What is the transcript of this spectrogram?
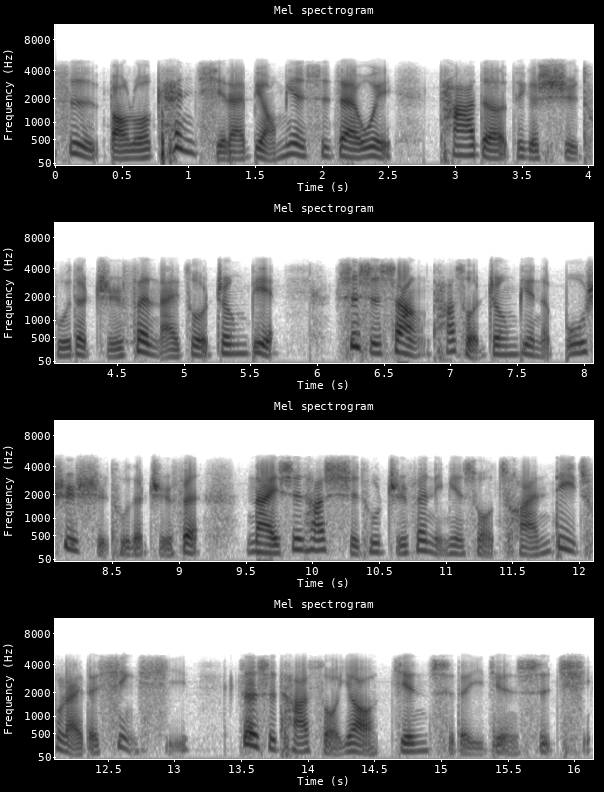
是保罗看起来表面是在为他的这个使徒的职分来做争辩。事实上，他所争辩的不是使徒的职分，乃是他使徒职分里面所传递出来的信息。这是他所要坚持的一件事情。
